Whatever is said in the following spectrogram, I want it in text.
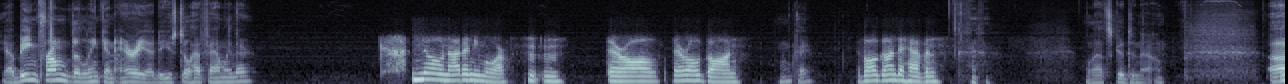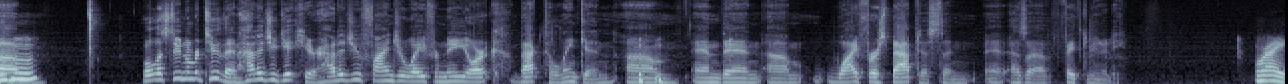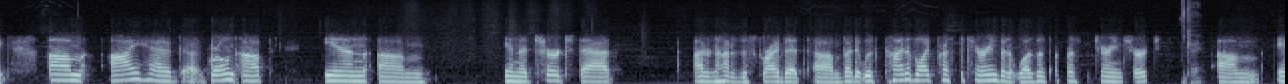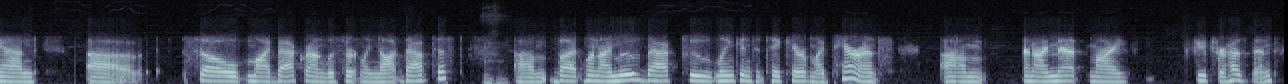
Yeah, being from the Lincoln area, do you still have family there? No, not anymore. Mm-mm. They're all they're all gone. Okay. They've all gone to heaven. well, that's good to know. Um, mm-hmm. Well, let's do number two then. How did you get here? How did you find your way from New York back to Lincoln? Um, and then um, why First Baptist and as a faith community? Right. Um, I had uh, grown up in um, in a church that I don't know how to describe it, um, but it was kind of like Presbyterian, but it wasn't a Presbyterian church. Okay. Um, and uh, so my background was certainly not Baptist. Mm-hmm. Um, but when I moved back to Lincoln to take care of my parents, um, and I met my future husband,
